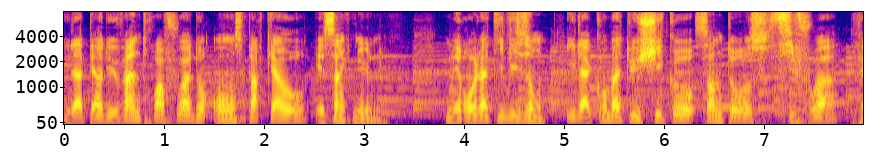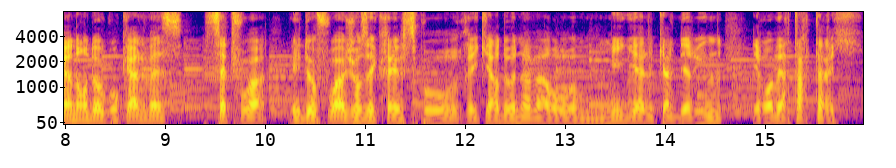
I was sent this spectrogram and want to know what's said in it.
Il a perdu 23 fois, dont 11 par KO et 5 nuls. Mais relativisons. Il a combattu Chico Santos 6 fois, Fernando Goncalves 7 fois et 2 fois José Crespo, Ricardo Navarro, Miguel Calderin et Robert Tartari.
